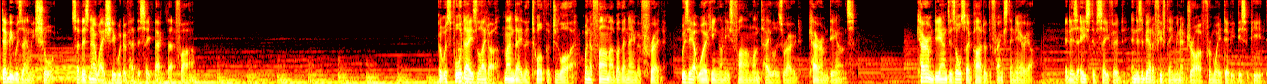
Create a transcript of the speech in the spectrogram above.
Debbie was only short, so there's no way she would have had the seat back that far. It was four days later, Monday the 12th of July, when a farmer by the name of Fred was out working on his farm on Taylor's Road, Carrum Downs. Carrum Downs is also part of the Frankston area. It is east of Seaford and is about a 15 minute drive from where Debbie disappeared.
